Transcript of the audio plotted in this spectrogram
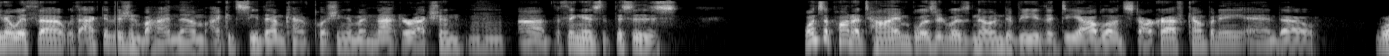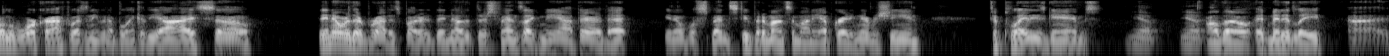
You know, with uh, with Activision behind them, I could see them kind of pushing them in that direction. Mm-hmm. Uh, the thing is that this is once upon a time, Blizzard was known to be the Diablo and StarCraft company, and uh, World of Warcraft wasn't even a blink of the eye. So they know where their bread is buttered. They know that there's fans like me out there that you know will spend stupid amounts of money upgrading their machine to play these games. Yep. Yep. Although, admittedly, uh,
